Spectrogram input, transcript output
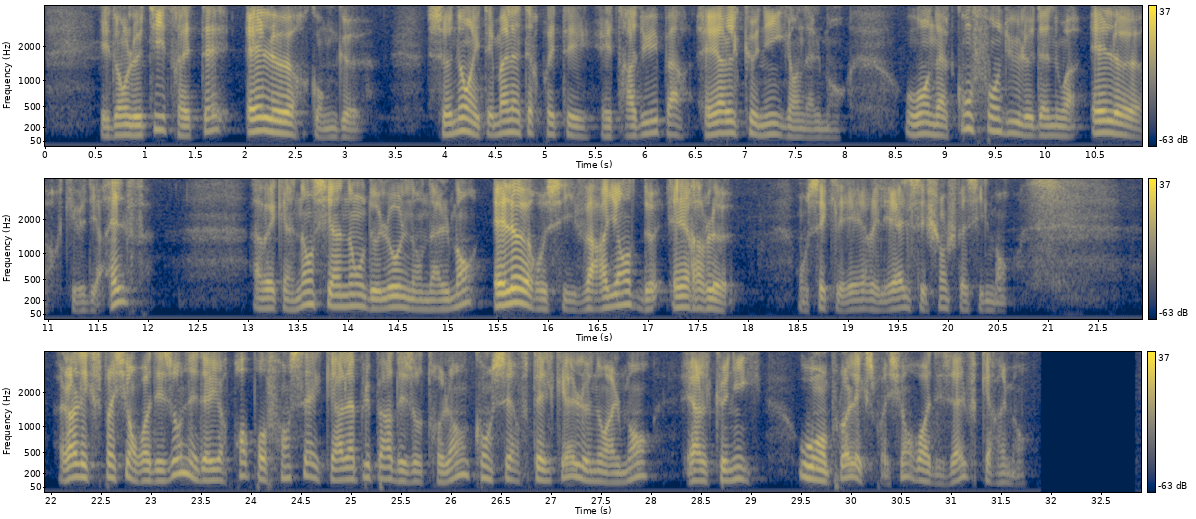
et dont le titre était Ellerkonge. Ce nom a été mal interprété et traduit par Erlkönig en allemand, où on a confondu le danois Eller, qui veut dire elfe, avec un ancien nom de l'Aulne en allemand, Heller aussi, variante de Erle. On sait que les R et les L s'échangent facilement. Alors l'expression roi des Aulnes est d'ailleurs propre au français, car la plupart des autres langues conservent tel quel le nom allemand Erlkönig, ou emploient l'expression roi des elfes carrément.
